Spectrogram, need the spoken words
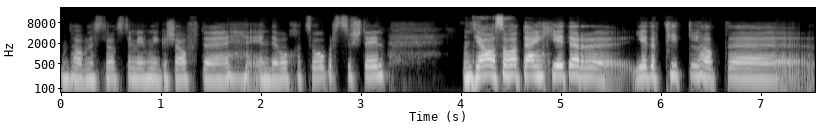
und haben es trotzdem irgendwie geschafft, äh, Ende Woche zu oberst zu stehen. Und ja, so hat eigentlich jeder, jeder Titel hat äh,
